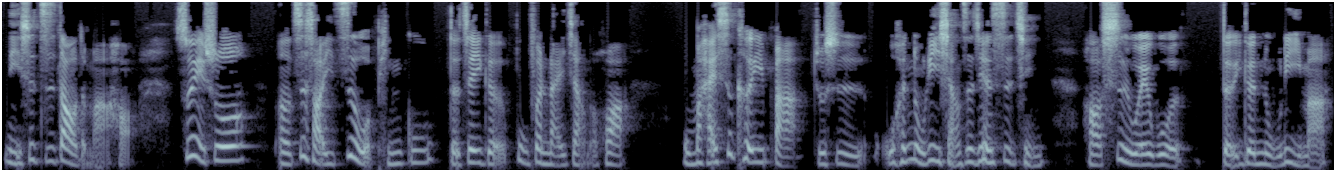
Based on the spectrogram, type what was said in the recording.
你是知道的嘛？好，所以说，呃，至少以自我评估的这个部分来讲的话，我们还是可以把就是我很努力想这件事情，好视为我的一个努力嘛。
